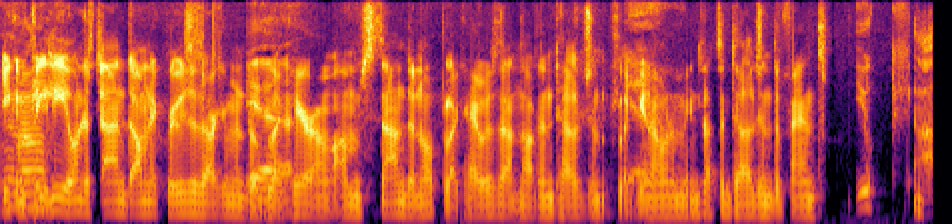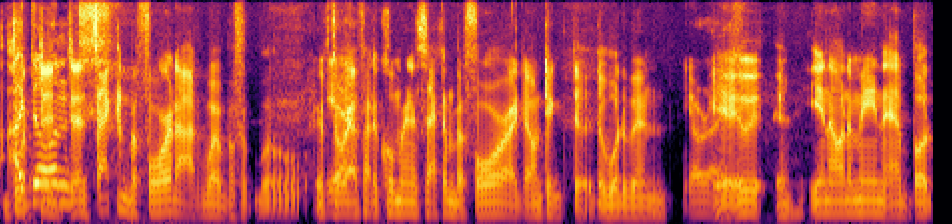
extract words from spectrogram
you completely know. understand Dominick Cruz's argument of yeah. like, here I'm, I'm, standing up. Like, how is that not intelligent? Like, yeah. you know what I mean? That's intelligent defense. You, I don't. The, the, second before that, where before, if the ref had come in a second before, I don't think there, there would have been. You're right. It, it, you know what I mean? Uh, but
